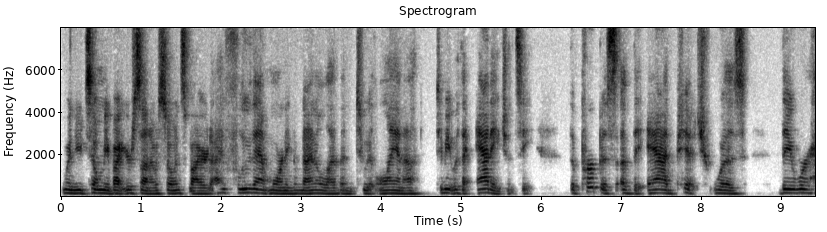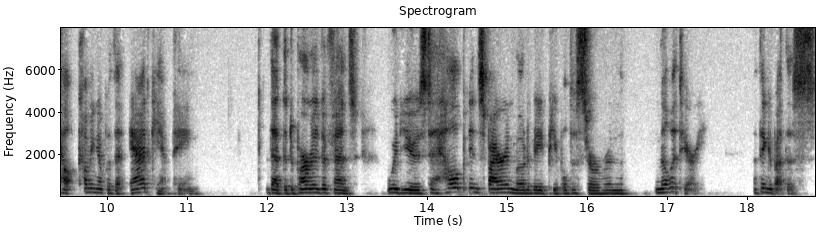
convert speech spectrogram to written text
When you told me about your son, I was so inspired. I flew that morning of 9/11 to Atlanta to meet with an ad agency the purpose of the ad pitch was they were help, coming up with an ad campaign that the Department of Defense would use to help inspire and motivate people to serve in the military. Now think about this.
